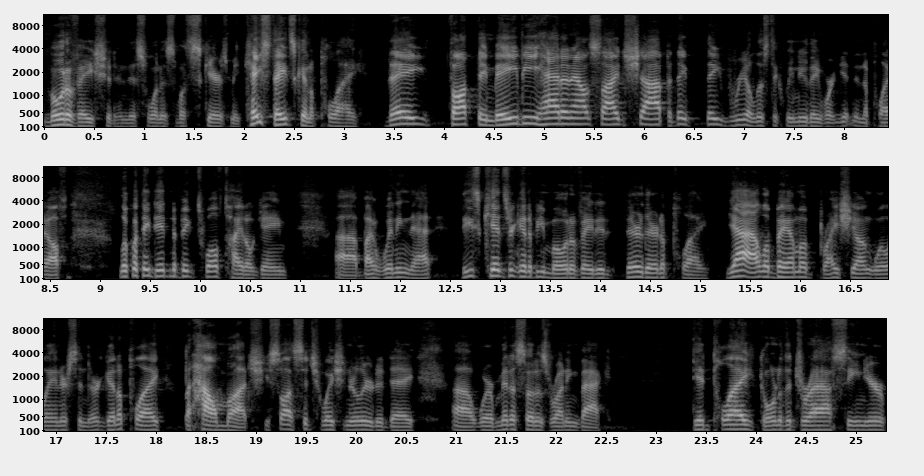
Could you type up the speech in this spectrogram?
Motivation in this one is what scares me. K State's going to play. They thought they maybe had an outside shot, but they they realistically knew they weren't getting into the playoffs. Look what they did in the Big 12 title game uh, by winning that. These kids are going to be motivated. They're there to play. Yeah, Alabama, Bryce Young, Will Anderson, they're going to play, but how much? You saw a situation earlier today uh, where Minnesota's running back did play, going to the draft, senior,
